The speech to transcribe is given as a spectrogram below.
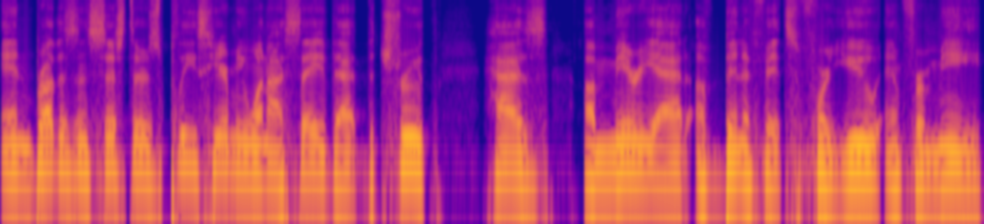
And, brothers and sisters, please hear me when I say that the truth has a myriad of benefits for you and for me.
